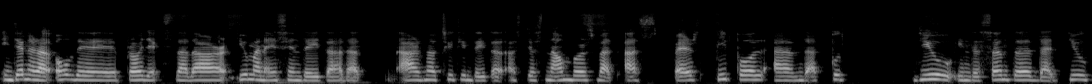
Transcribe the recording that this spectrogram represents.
in general all the projects that are humanizing data that are not treating data as just numbers but as people and that put you in the center that you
